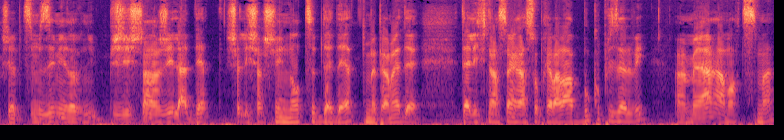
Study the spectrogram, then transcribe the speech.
J'ai optimisé mes revenus. Puis, j'ai changé la dette. Je suis allé chercher une autre type de dette qui me permet d'aller financer un ratio prévaleur beaucoup plus élevé, un meilleur amortissement.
